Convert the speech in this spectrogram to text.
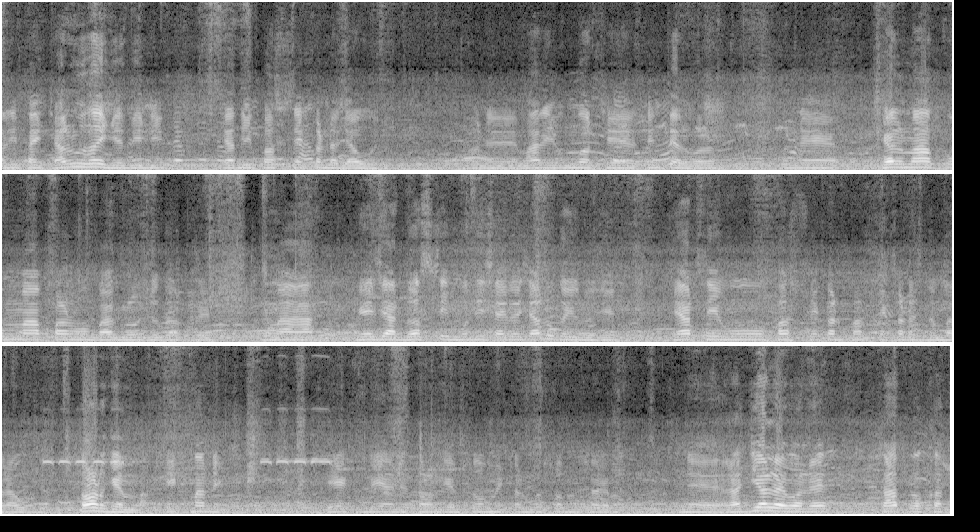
હરીફાઈ ચાલુ થાય જદીની ત્યાંથી ફર્સ્ટ સેકન્ડ જ આવું છું. અને મારી ઉંમર છે સિત્તેર વર્ષ. અને ખેલ મહાકુંભમાં પણ હું ભાગ લઉં છું દર વખતે. એમાં બે હજાર દસથી મોદી સાહેબે ચાલુ કર્યું છે. ત્યારથી હું ફર્સ્ટ સેકન્ડ ફર્સ્ટ સેકન્ડ જ નંબર આવું છું. ત્રણ ગેમમાં, એકમાં નહીં. એક, બે અને ત્રણ ગેમ, સો મીટર, બસો મીટર અને રાજ્ય લેવલે સાત વખત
